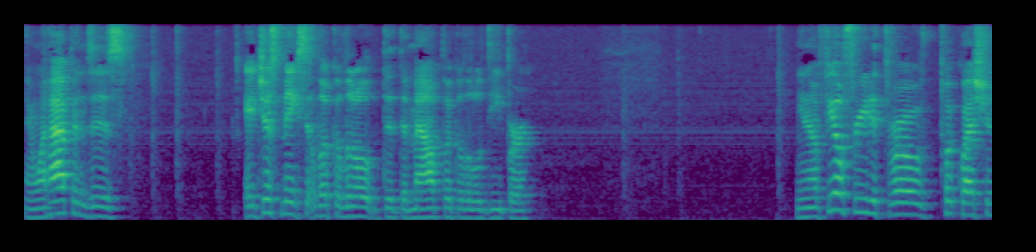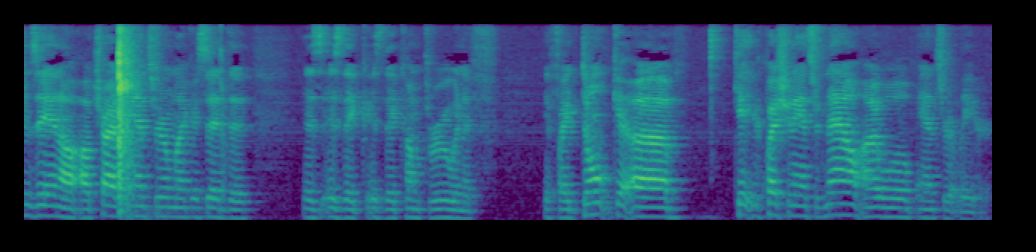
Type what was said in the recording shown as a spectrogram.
And what happens is it just makes it look a little the, the mouth look a little deeper. You know, feel free to throw put questions in. I'll, I'll try to answer them like I said the as, as they as they come through and if if I don't get uh, get your question answered now, I will answer it later.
